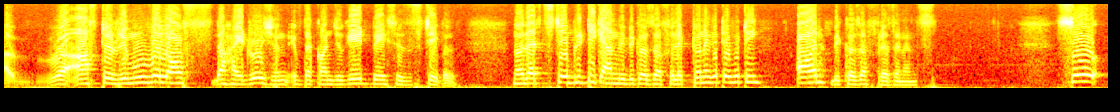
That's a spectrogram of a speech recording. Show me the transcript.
after removal of the hydrogen if the conjugate base is stable. Now that stability can be because of electronegativity or because of resonance. So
